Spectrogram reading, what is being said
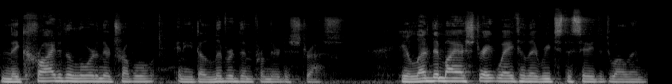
And they cried to the Lord in their trouble, and He delivered them from their distress. He led them by a straight way till they reached the city to dwell in.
